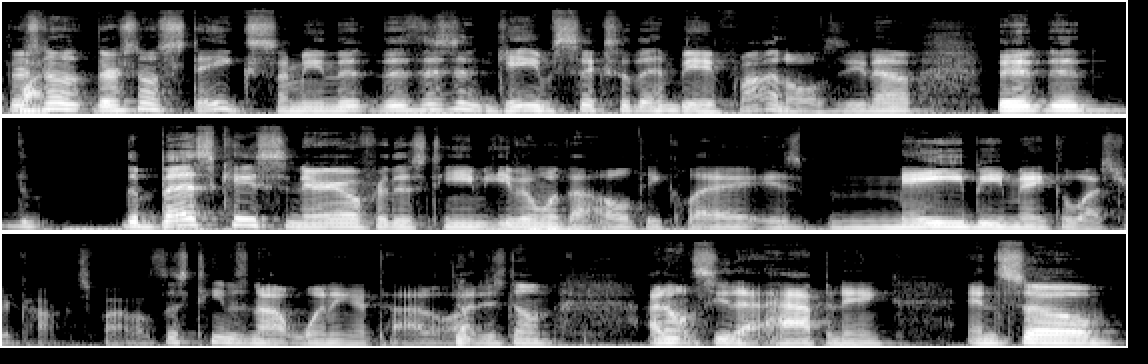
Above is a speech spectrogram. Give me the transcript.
There's Why? no there's no stakes. I mean, th- this isn't Game Six of the NBA Finals. You know, the the. the the best case scenario for this team, even with a healthy Klay, is maybe make the Western Conference Finals. This team's not winning a title. I just don't, I don't see that happening. And so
